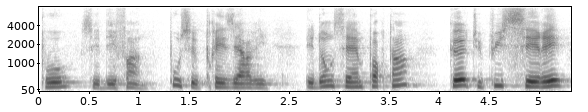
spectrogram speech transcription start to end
pour se défendre, pour se préserver. Et donc c'est important que tu puisses serrer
